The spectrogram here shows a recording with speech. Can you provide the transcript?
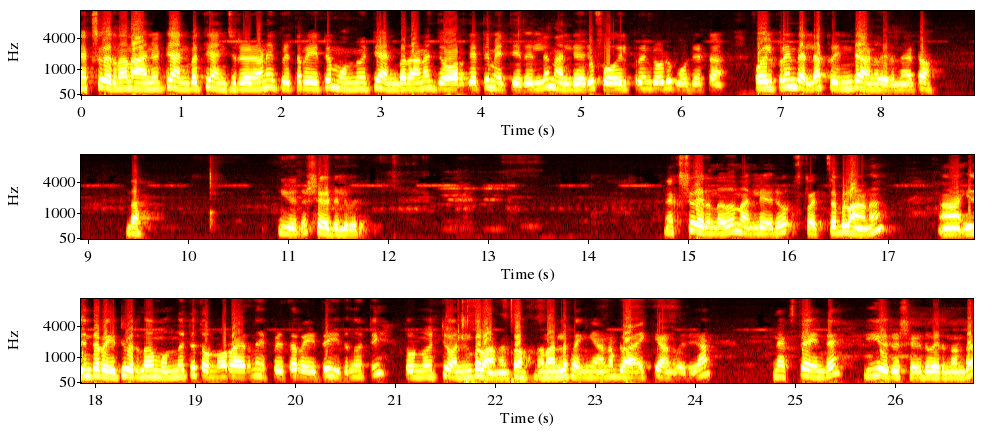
നെക്സ്റ്റ് വരുന്നത് നാനൂറ്റി അൻപത്തി അഞ്ച് രൂപയാണ്. ഇപ്പോഴത്തെ റേറ്റ് മുന്നൂറ്റി അൻപതാണ് ജോർജറ്റ് മെറ്റീരിയലിൽ നല്ലൊരു ഫോയിൽ പ്രിന്റോട് കൂടിയിട്ട് ഫോയിൽ പ്രിന്റ് അല്ല പ്രിന്റ് ആണ് വരുന്നത് കേട്ടോ. എന്താ ഈ ഒരു ഷെയ്ഡിൽ വരും. നെക്സ്റ്റ് വരുന്നത് നല്ലൊരു സ്ട്രെച്ചബിൾ ആണ്. ഇതിന്റെ റേറ്റ് വരുന്നത് മുന്നൂറ്റി തൊണ്ണൂറായിരുന്നു ഇപ്പോഴത്തെ റേറ്റ് ഇരുന്നൂറ്റി തൊണ്ണൂറ്റി ഒൻപതാണ് കേട്ടോ നല്ല ഭംഗിയാണ്. ബ്ലാക്ക് ആണ് വരിക. നെക്സ്റ്റ് അതിന്റെ ഈ ഒരു ഷെയ്ഡ് വരുന്നുണ്ട്.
